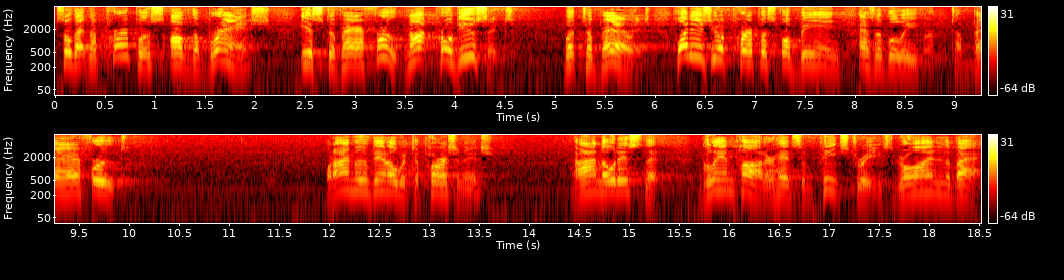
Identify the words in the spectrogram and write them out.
So that the purpose of the branch is to bear fruit, not produce it, but to bear it. What is your purpose for being as a believer? To bear fruit. When I moved in over to Parsonage, I noticed that Glenn Potter had some peach trees growing in the back.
